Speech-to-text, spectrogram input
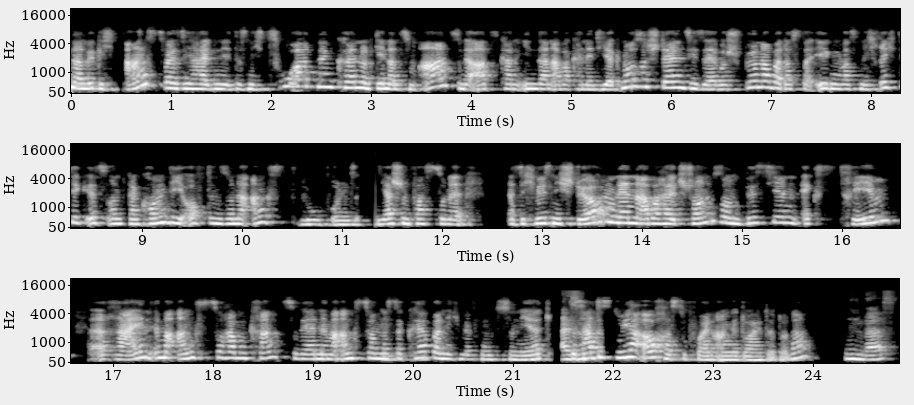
dann wirklich Angst, weil sie halt das nicht zuordnen können und gehen dann zum Arzt und der Arzt kann ihnen dann aber keine Diagnose stellen. Sie selber spüren aber, dass da irgendwas nicht richtig ist und dann kommen die oft in so eine Angstloop und ja schon fast so eine, also ich will es nicht Störung nennen, aber halt schon so ein bisschen extrem rein, immer Angst zu haben, krank zu werden, immer Angst zu haben, dass der mhm. Körper nicht mehr funktioniert. Also, das hattest du ja auch, hast du vorhin angedeutet, oder? Hm, was?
